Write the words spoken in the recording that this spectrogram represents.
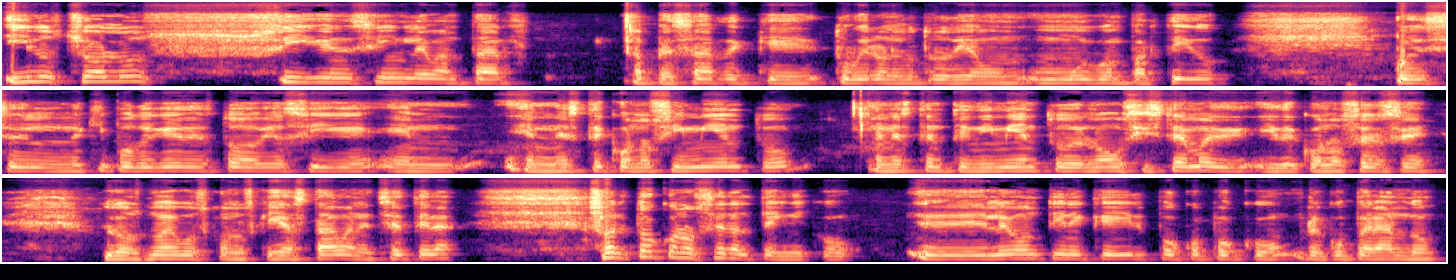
y los Cholos siguen sin levantar, a pesar de que tuvieron el otro día un, muy buen partido, pues el equipo de Guedes todavía sigue en, en este conocimiento en este entendimiento del nuevo sistema y, de conocerse los nuevos con los que ya estaban, etcétera. Sobre todo conocer al técnico. Eh, León tiene que ir poco a poco recuperando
